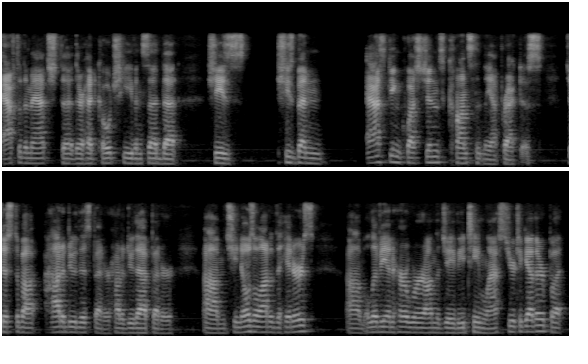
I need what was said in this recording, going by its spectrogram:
after the match, the, their head coach, he even said that she's she's been asking questions constantly at practice, just about how to do this better, how to do that better. Um, she knows a lot of the hitters. Um, Olivia and her were on the JV team last year together, but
